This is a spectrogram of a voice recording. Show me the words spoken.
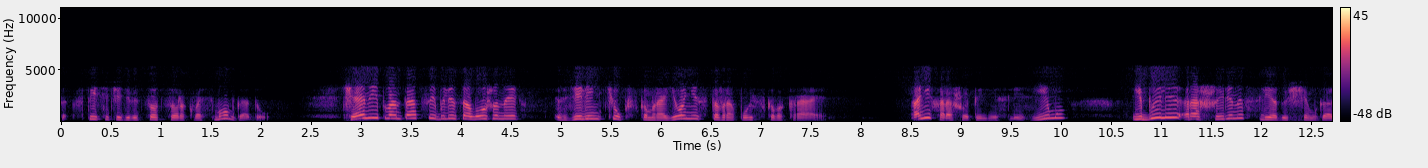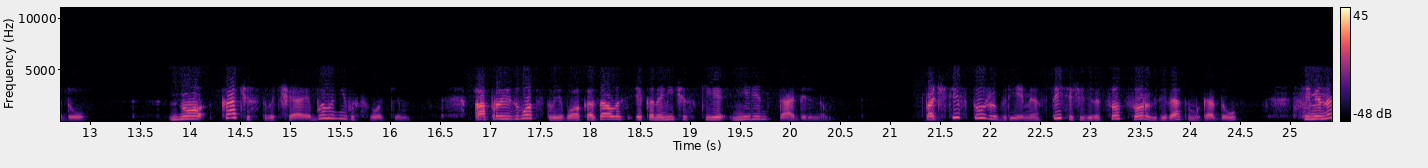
в 1948 году чайные плантации были заложены в Зеленчукском районе Ставропольского края. Они хорошо перенесли зиму и были расширены в следующем году. Но качество чая было невысоким, а производство его оказалось экономически нерентабельным. Почти в то же время, в 1949 году, семена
